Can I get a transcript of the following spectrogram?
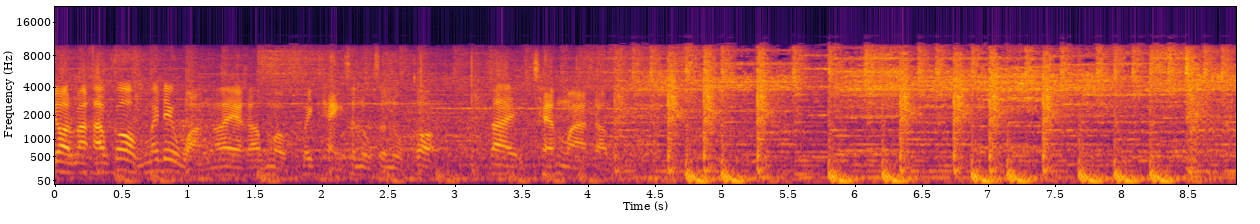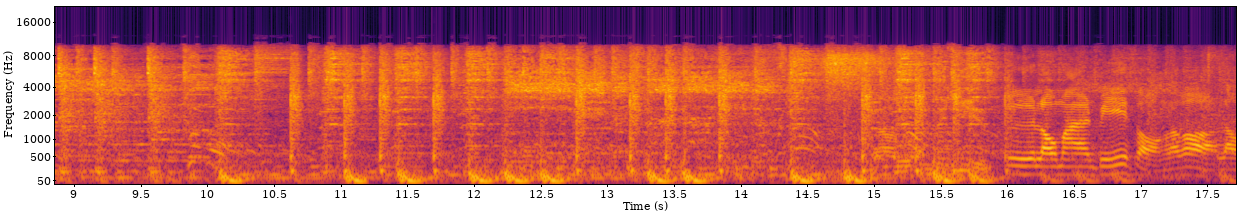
ยอดมากครับ ก็ไม่ได้หวังอะไรครับแบบไปแข่งสนุกสนุกๆก็ได้แชมป์มาครับ คือเรามาเป็นปีที่2แล้วก็เรา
